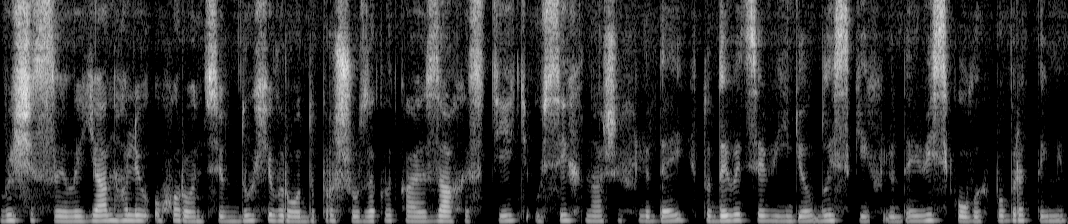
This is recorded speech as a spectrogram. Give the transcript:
Вищі сили, янголів, охоронців, духів роду, прошу, закликаю, захистіть усіх наших людей, хто дивиться відео, близьких людей, військових, побратимів.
